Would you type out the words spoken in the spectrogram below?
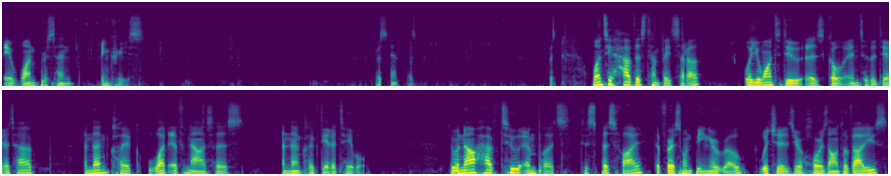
a 1% increase and Once you have this template set up, what you want to do is go into the data tab and then click what if analysis and then click data table. You will now have two inputs to specify, the first one being your row, which is your horizontal values,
